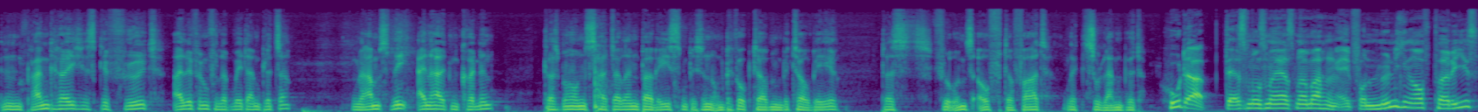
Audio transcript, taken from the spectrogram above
in Frankreich ist gefühlt alle 500 Meter ein Blitzer. Wir haben es nicht einhalten können, dass wir uns halt dann in Paris ein bisschen umgeguckt haben mit Taubé dass für uns auf der Fahrt nicht zu lang wird. Hut ab, das muss man erstmal machen. Ey, von München auf Paris,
